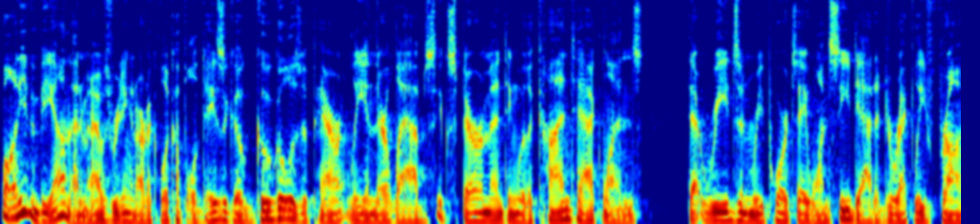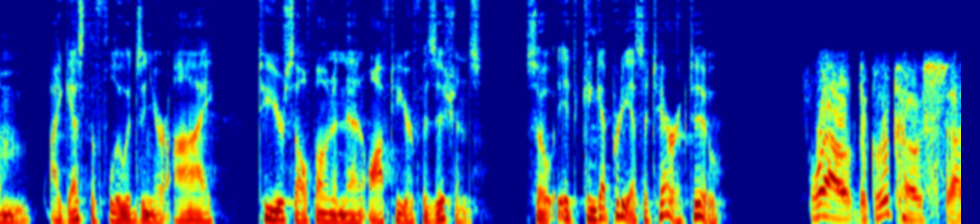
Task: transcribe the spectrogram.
Well, and even beyond that, I mean, I was reading an article a couple of days ago. Google is apparently in their labs experimenting with a contact lens that reads and reports A1C data directly from, I guess, the fluids in your eye to your cell phone and then off to your physicians. So it can get pretty esoteric too. Well, the glucose uh,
